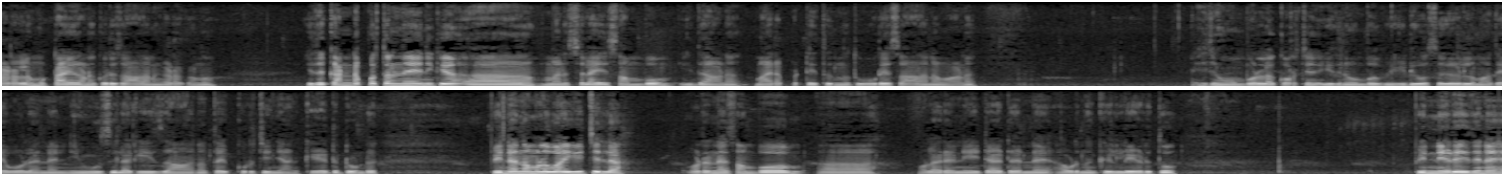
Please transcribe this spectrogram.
കടലമുട്ടായ കണക്കൊരു സാധനം കിടക്കുന്നു. ഇത് കണ്ടപ്പോൾ തന്നെ എനിക്ക് മനസ്സിലായ സംഭവം ഇതാണ്. മരപ്പെട്ടി തിന്ന് തൂറിയ സാധനമാണ്. ഇതിനു മുമ്പുള്ള കുറച്ച് ഇതിനു മുമ്പ് വീഡിയോസുകളിലും അതേപോലെ തന്നെ ന്യൂസിലൊക്കെ ഈ സാധനത്തെക്കുറിച്ച് ഞാൻ കേട്ടിട്ടുണ്ട്. പിന്നെ നമ്മൾ വൈകിച്ചില്ല. ഉടനെ സംഭവം വളരെ നീറ്റായിട്ട് തന്നെ അവിടുന്ന് കിള്ളിയെടുത്തു. പിന്നീട് ഇതിനെ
